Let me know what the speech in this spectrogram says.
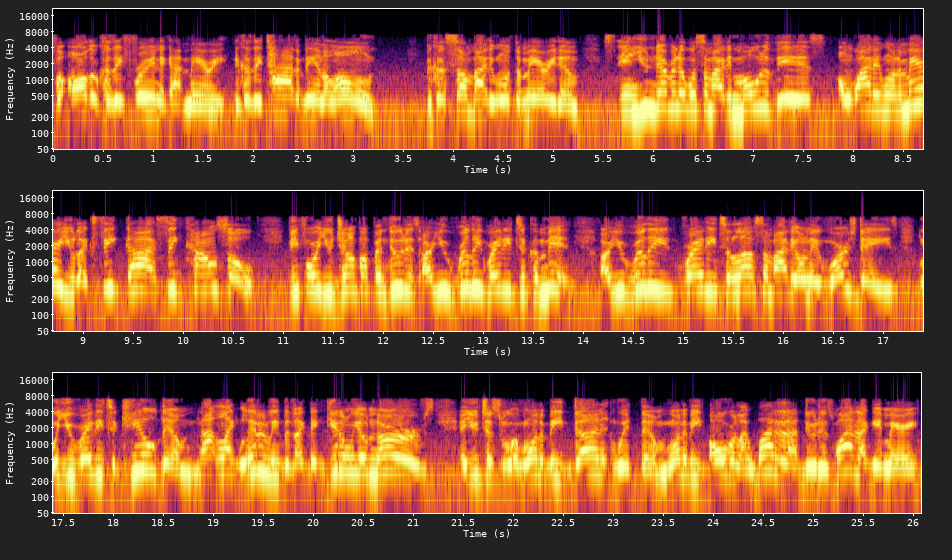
For all the because they friend that got married because they tired of being alone because somebody want to marry them. And you never know what somebody's motive is on why they want to marry you. Like seek god seek counsel before you jump up and do this. Are you really ready to commit? Are you really ready to love somebody on their worst days? When you ready to kill them? Not like literally but like they get on your nerves and you just want to be done with them want to be over. Like why did i do this? Why did i get married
